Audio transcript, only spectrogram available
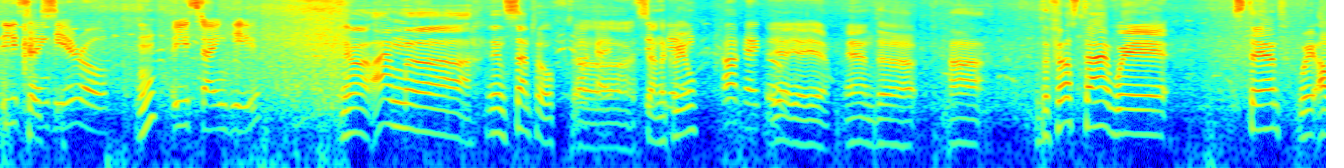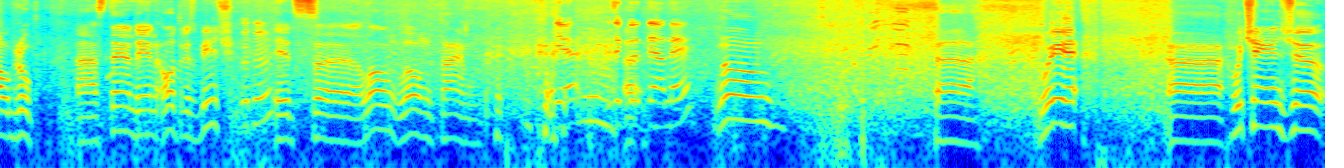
Are you staying here or? Hmm? Are you staying here? Uh, I'm uh, in center of uh, Okay. Santa Yeah. Cruz. Okay. Cool. Yeah, yeah, yeah. And uh, uh, the first time we stand with our group uh, stand in Otres Beach. Mm-hmm. It's a long, long time. Yeah. Is it good down there? No, uh, we uh, we change uh,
